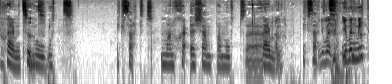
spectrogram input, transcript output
Skärmtid. mot... Exakt. Man kämpar mot... Eh, Skärmen. Exakt. Jo men, jo, men mitt,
